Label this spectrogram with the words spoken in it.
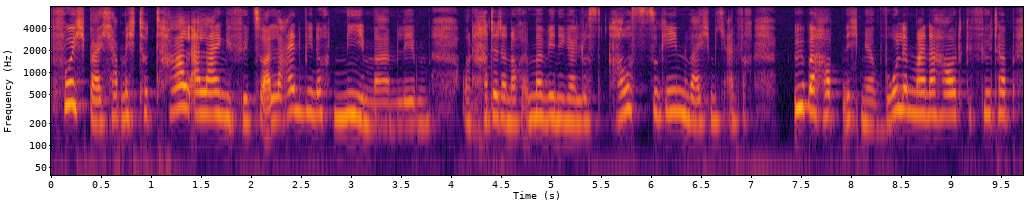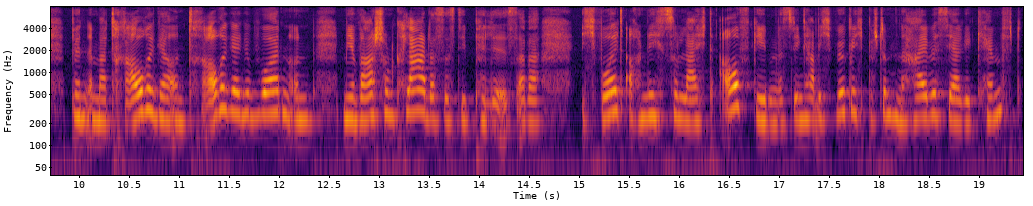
furchtbar. Ich habe mich total allein gefühlt, so allein wie noch nie in meinem Leben und hatte dann auch immer weniger Lust auszugehen, weil ich mich einfach überhaupt nicht mehr wohl in meiner Haut gefühlt habe, bin immer trauriger und trauriger geworden und mir war schon klar, dass es die Pille ist, aber ich wollte auch nicht so leicht aufgeben. Deswegen habe ich wirklich bestimmt ein halbes Jahr gekämpft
